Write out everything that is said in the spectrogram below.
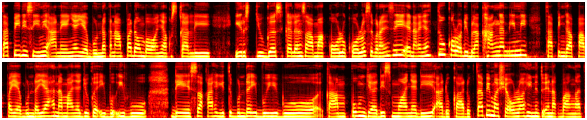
Tapi di sini anehnya ya bunda, kenapa daun bawangnya aku sekali iris juga sekalian sama kolu-kolu? Sebenarnya sih enaknya tuh kalau di belakangan ini. Tapi nggak apa-apa ya bunda ya. Namanya juga ibu-ibu desa kayak gitu bunda ibu-ibu kampung. Jadi semuanya diaduk-aduk. Tapi masya Allah ini tuh enak banget.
